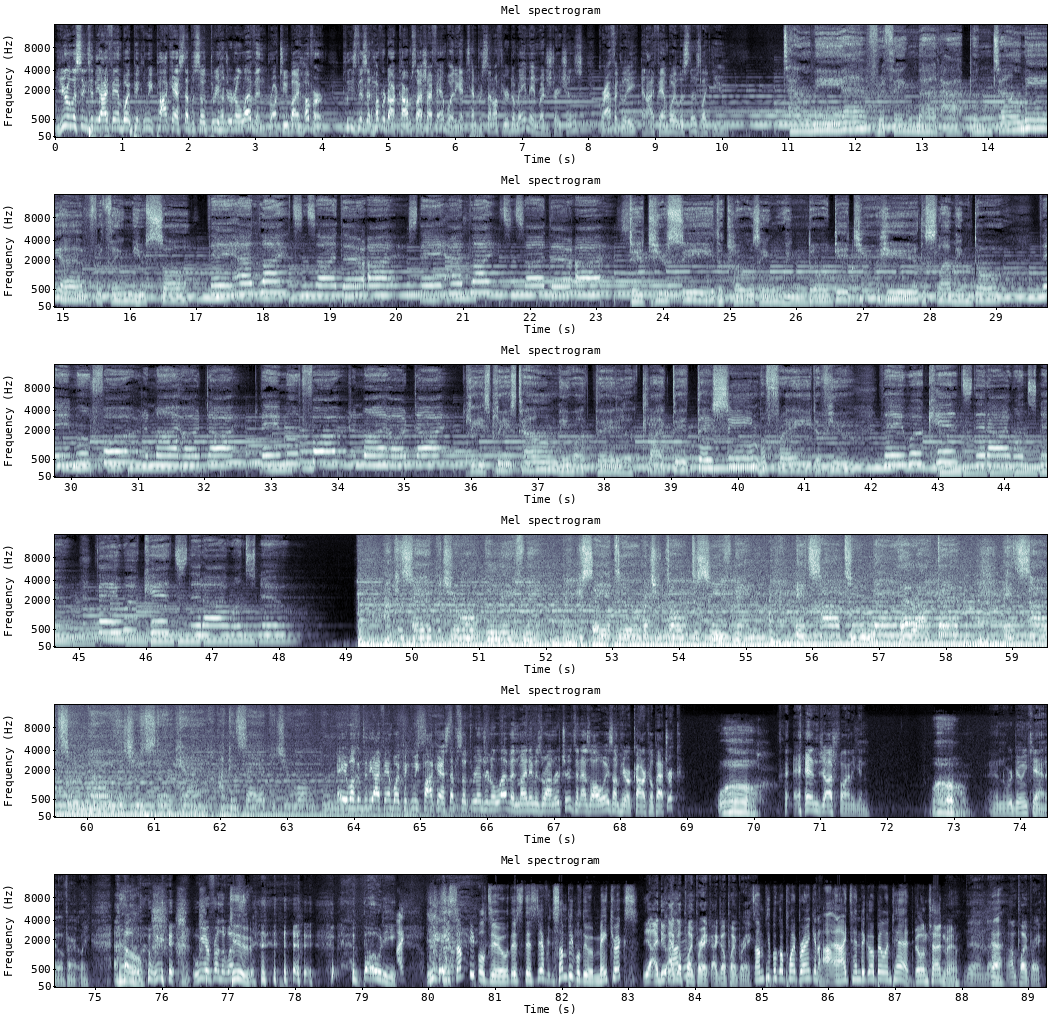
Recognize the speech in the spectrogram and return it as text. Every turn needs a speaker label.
Speaker 1: You're listening to the iFanboy Pick of the Week podcast, episode 311, brought to you by Hover. Please visit hover.com slash iFanboy to get 10% off your domain name registrations, Graphicly, and iFanboy listeners like you.
Speaker 2: Tell me everything that happened. Tell me everything you saw.
Speaker 3: They had lights inside their eyes. They had lights inside their eyes.
Speaker 2: Did you see the closing window? Did you hear the slamming door?
Speaker 3: They moved forward and my heart died. They moved forward and my heart died.
Speaker 2: Please, please tell me what they looked like. Did they seem afraid of you?
Speaker 3: They were kids that I once knew. They were kids that I once knew.
Speaker 2: I can say it, but you won't believe me. You say you do, but you don't deceive me. It's hard to know they're out there.
Speaker 1: Hey, welcome to the iFanboy Pick of the Week podcast, episode 311. My name is Ron Richards, and as always, I'm here with Conor Kilpatrick
Speaker 4: Whoa.
Speaker 1: and Josh Flanagan.
Speaker 4: Whoa.
Speaker 1: And we're doing Keanu, apparently.
Speaker 4: No.
Speaker 1: we, we are from the website. Bodie.
Speaker 5: I, see, some people do. There's there's different. Some people do Matrix.
Speaker 1: yeah, I do. I go
Speaker 5: Keanu?
Speaker 1: Point Break. I go Point Break.
Speaker 5: Some people go Point Break, and, I, and I tend to go Bill and Ted.
Speaker 4: Bill and Ted, man.
Speaker 1: Yeah, no,
Speaker 5: Yeah.
Speaker 1: I'm Point Break.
